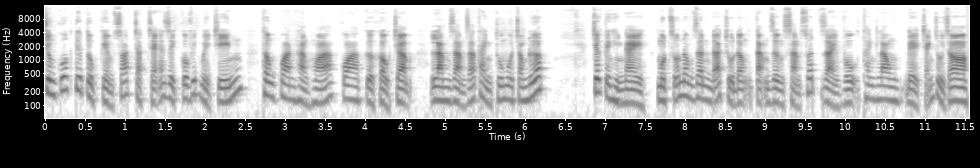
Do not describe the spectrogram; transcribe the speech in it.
Trung Quốc tiếp tục kiểm soát chặt chẽ dịch COVID-19, thông quan hàng hóa qua cửa khẩu chậm, làm giảm giá thành thu mua trong nước. Trước tình hình này, một số nông dân đã chủ động tạm dừng sản xuất giải vụ thanh long để tránh rủi ro.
